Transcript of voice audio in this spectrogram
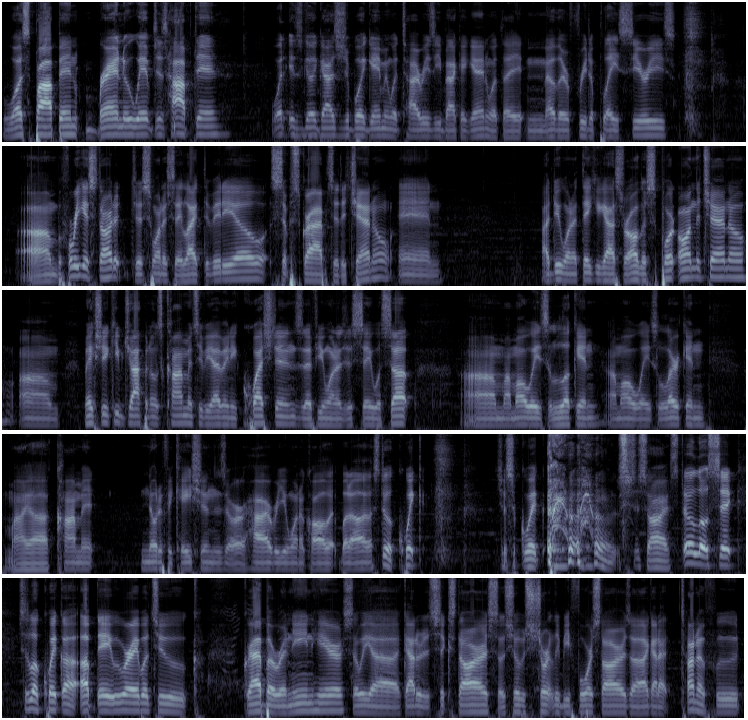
What's poppin'? Brand new whip just hopped in. What is good, guys? It's your boy Gaming with Tyreezy back again with a, another free to play series. Um, before we get started, just want to say like the video, subscribe to the channel, and I do want to thank you guys for all the support on the channel. Um, make sure you keep dropping those comments if you have any questions, if you want to just say what's up. Um, I'm always looking, I'm always lurking. My uh, comment notifications or however you want to call it. But uh, let's do a quick, just a quick. sorry, still a little sick. Just a little quick uh, update. We were able to grab a Renine here, so we uh, got her to six stars. So she'll shortly be four stars. Uh, I got a ton of food.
